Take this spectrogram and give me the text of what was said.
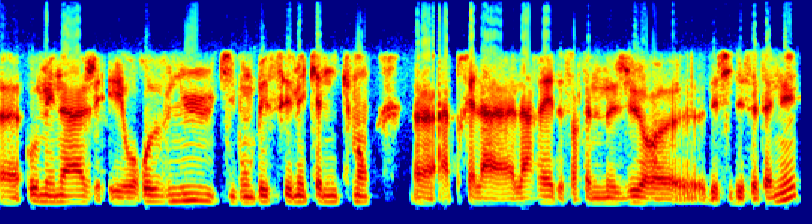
euh, aux ménages et aux revenus qui vont baisser mécaniquement euh, après l'arrêt de certaines mesures décidées cette année.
